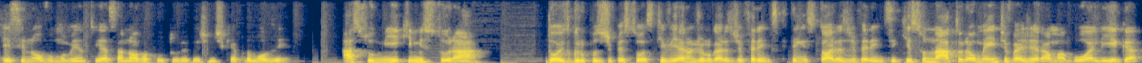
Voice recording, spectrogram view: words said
esse novo momento e essa nova cultura que a gente quer promover? Assumir que misturar dois grupos de pessoas que vieram de lugares diferentes, que têm histórias diferentes e que isso naturalmente vai gerar uma boa liga,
